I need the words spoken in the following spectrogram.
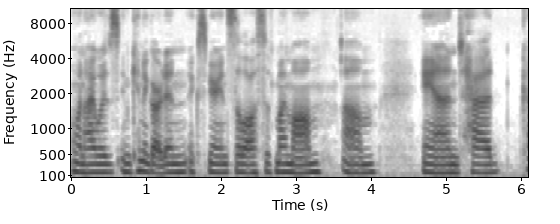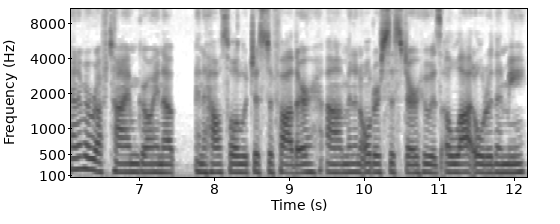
when I was in kindergarten, experienced the loss of my mom um, and had kind of a rough time growing up in a household with just a father um, and an older sister who is a lot older than me.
